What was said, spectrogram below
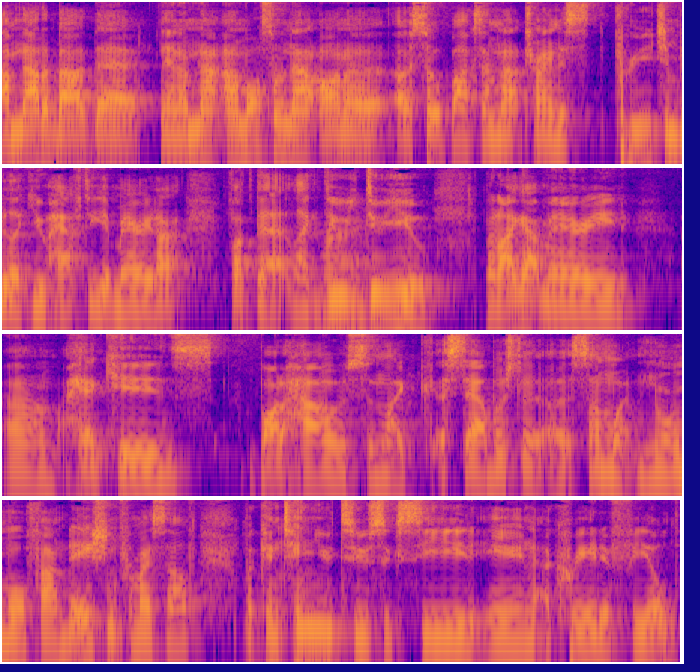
I'm not about that, and I'm not. I'm also not on a, a soapbox. I'm not trying to preach and be like you have to get married. I, fuck that. Like do right. do you? But I got married. Um, I had kids bought a house and like established a, a, somewhat normal foundation for myself, but continue to succeed in a creative field.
